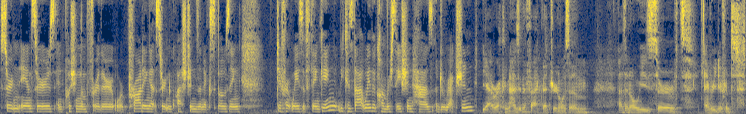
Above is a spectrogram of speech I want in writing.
certain answers and pushing them further or prodding at certain questions and exposing different ways of thinking because that way the conversation has a direction. Yeah, recognizing the fact that journalism hasn't always served every different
